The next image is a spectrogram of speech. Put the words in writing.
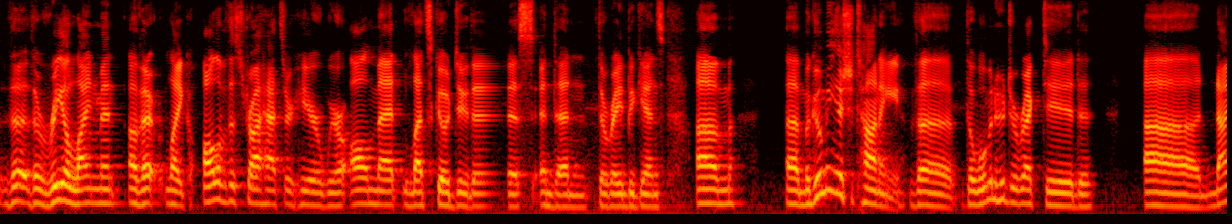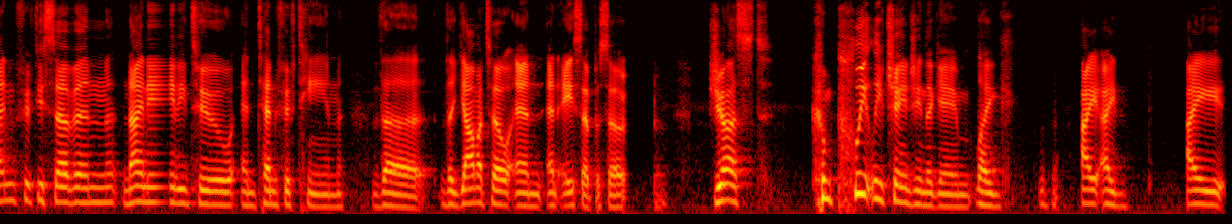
the the realignment of it. Like all of the straw hats are here. We're all met. Let's go do this. And then the raid begins. Um uh, Megumi Ishitani, the the woman who directed uh, 957, 982, and 1015, the the Yamato and, and Ace episode, just completely changing the game. Like, I I, I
